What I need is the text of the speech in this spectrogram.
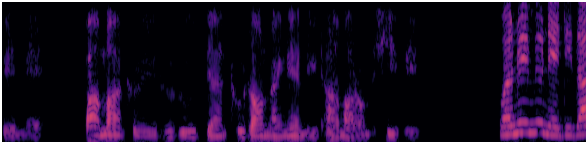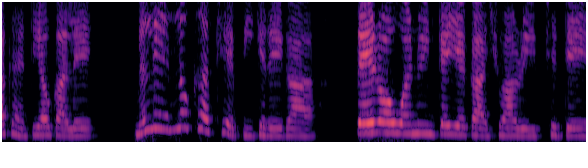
ပေမဲ့ဘာမှထွေထူးထူးပြန်ထူထောင်နိုင်တဲ့အနေအထားမှာတော့မရှိသေးဘူး။ဝမ်တွင်မြို့နယ်ဒေသခံတယောက်ကလည်းငလင်လှုပ်ခတ်ခဲ့ပြီးကတည်းက တဲတော်ဝမ်တွင်ကဲ့ရက်ကရွာတွေဖြစ်တဲ့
